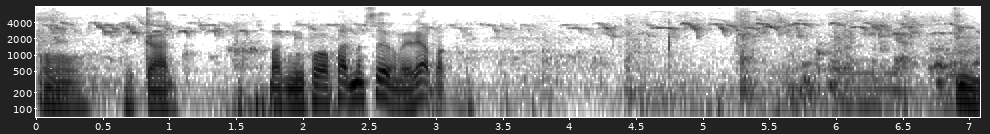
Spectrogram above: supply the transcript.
โอ้เหตุการณ์บักนี้พอพัดมันเสื่องเลยแล้วบักนี้อืม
